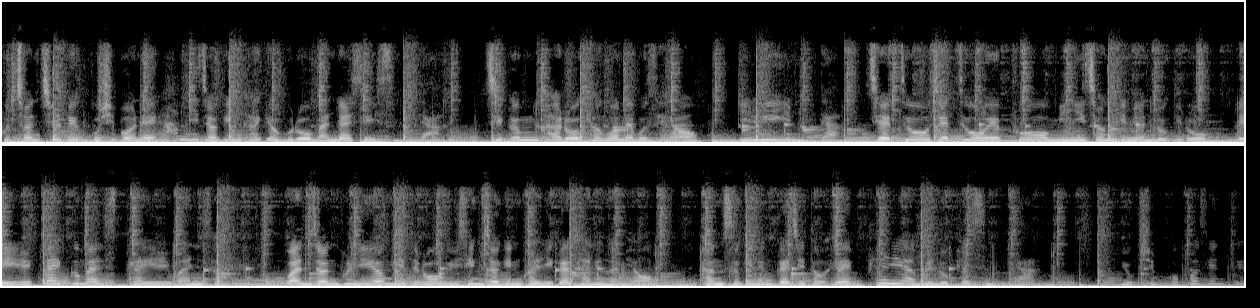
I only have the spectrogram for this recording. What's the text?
9,790원의 합리적인 가격으로 만날 수 있습니다. 지금 바로 경험해보세요. 1위입니다. Z5ZOF5 미니 전기 면도기로 매일 깔끔한 스타일 완성. 완전 분리형 헤드로 위생적인 관리가 가능하며 방수 기능까지 더해 편리함을 높였습니다. 69%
